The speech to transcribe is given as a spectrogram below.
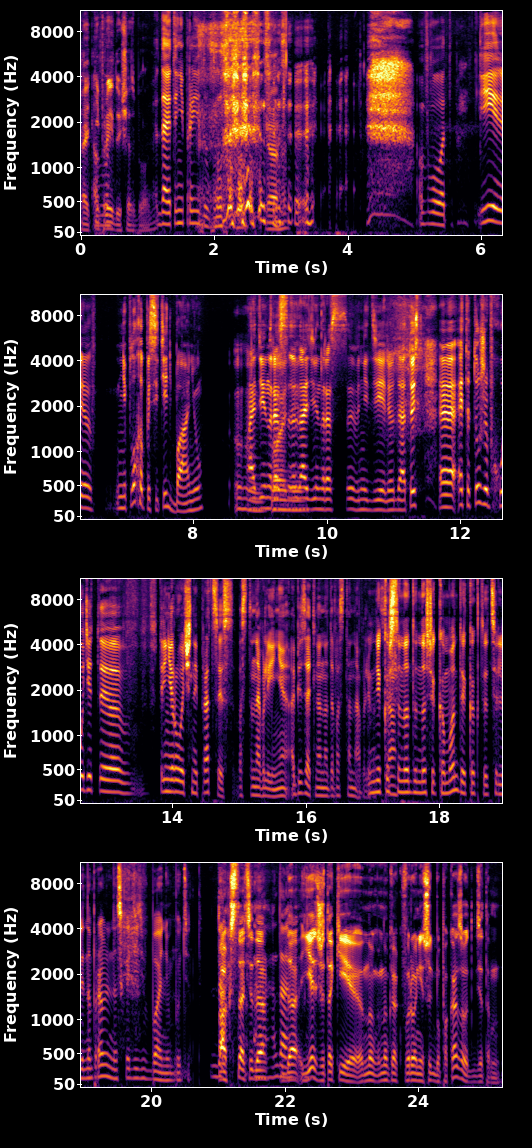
А это не Вот. про еду сейчас было. да? Да, это не про еду было. Вот. И неплохо посетить баню. Ага, Один раз, один раз в неделю, да. То есть э, это тоже входит э, в тренировочный процесс восстановления. Обязательно надо восстанавливаться. Мне кажется, надо нашей командой как-то целенаправленно сходить в баню будет. Да. А, кстати, да, Ага, да. да. Есть же такие, ну, ну, как в «Иронии судьбы» показывают, где там...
